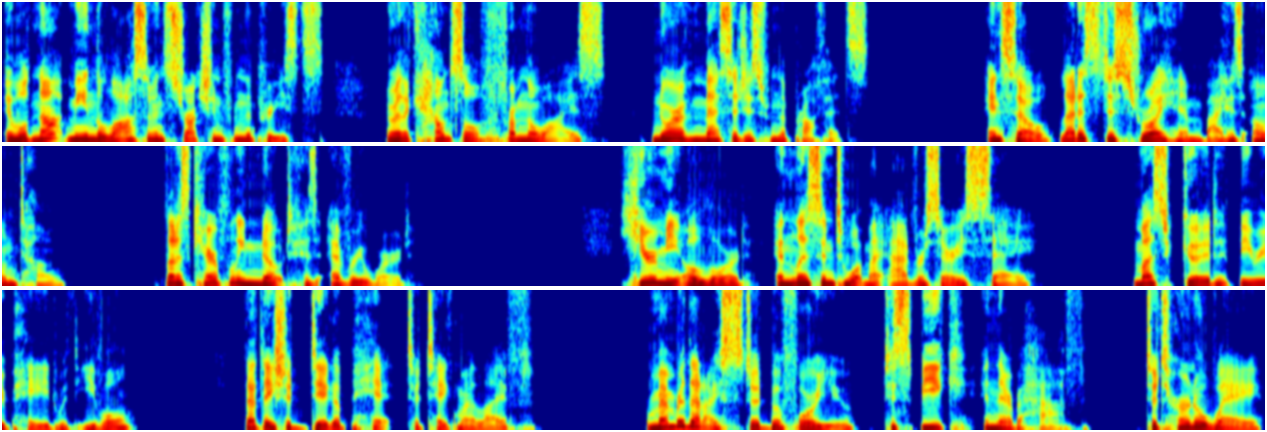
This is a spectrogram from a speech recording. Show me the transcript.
It will not mean the loss of instruction from the priests, nor the counsel from the wise, nor of messages from the prophets. And so let us destroy him by his own tongue. Let us carefully note his every word. Hear me, O Lord, and listen to what my adversaries say. Must good be repaid with evil? That they should dig a pit to take my life? Remember that I stood before you to speak in their behalf, to turn away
